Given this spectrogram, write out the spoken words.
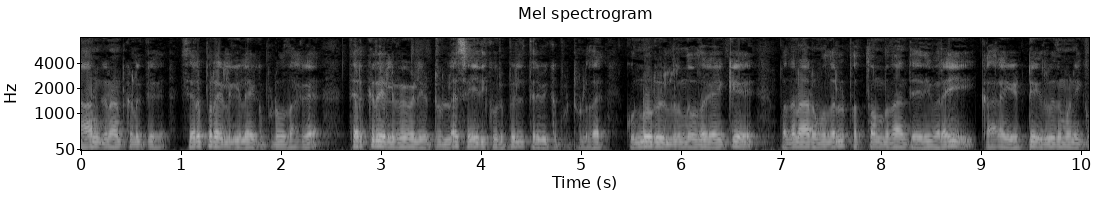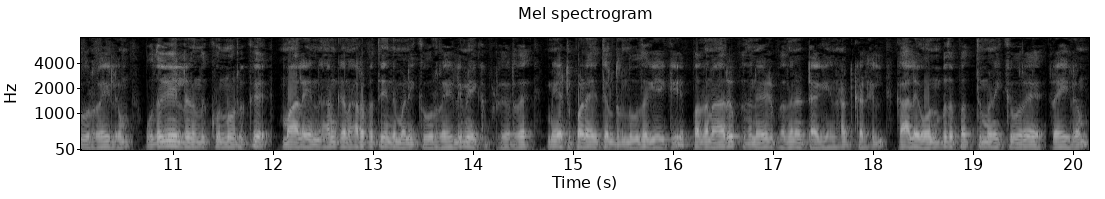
நான்கு நாட்களுக்கு சிறப்பு ரயில்கள் இயக்கப்படுவதாக தெற்கு ரயில்வே வெளியிட்டுள்ள செய்திக்குறிப்பில் தெரிவிக்கப்பட்டுள்ளது. குன்னூரிலிருந்து உதகைக்கு பதினாறு முதல் பத்தொன்பதாம் தேதி வரை காலை எட்டு இருபது மணிக்கு ஒரு ரயிலும் உதகையிலிருந்து குன்னூருக்கு மாலை நான்கு நாற்பத்தைந்து மணிக்கு ஒரு ரயிலும் இயக்கப்படுகிறது. மேட்டுப்பாளையத்திலிருந்து உதகைக்கு பதினாறு பதினேழு பதினெட்டு ஆகிய நாட்களில் காலை ஒன்பது பத்து மணிக்கு ஒரு ரயிலும்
